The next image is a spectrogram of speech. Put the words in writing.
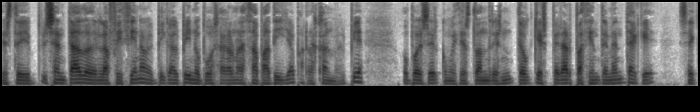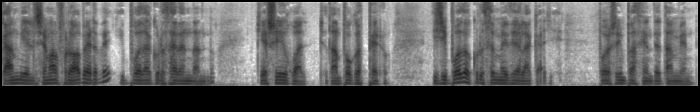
Estoy sentado en la oficina, me pica el pie y no puedo sacarme la zapatilla para rascarme el pie. O puede ser, como dices tú, Andrés, tengo que esperar pacientemente a que se cambie el semáforo a verde y pueda cruzar andando. Que eso igual, yo tampoco espero. Y si puedo, cruzo en medio de la calle. Pues soy impaciente también.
